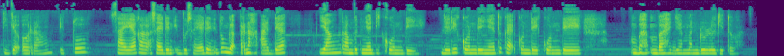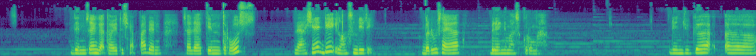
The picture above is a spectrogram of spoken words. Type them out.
tiga orang. Itu saya kakak saya dan ibu saya dan itu nggak pernah ada yang rambutnya dikonde jadi kondenya itu kayak konde-konde mbah-mbah zaman dulu gitu. Dan saya nggak tahu itu siapa dan saya liatin terus dan akhirnya dia hilang sendiri. Baru saya berani masuk ke rumah. Dan juga uh,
